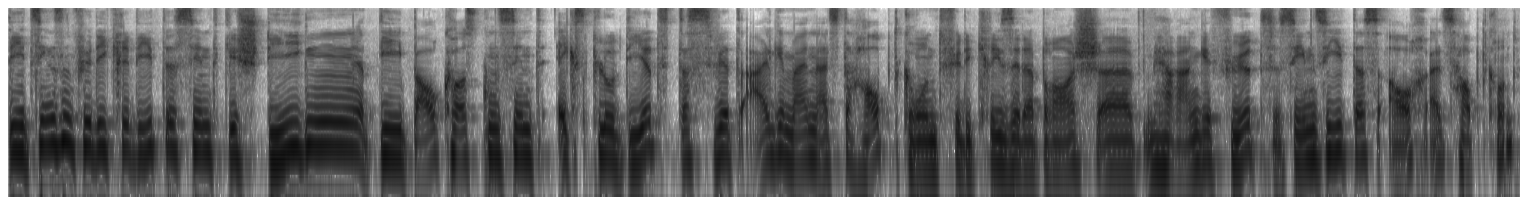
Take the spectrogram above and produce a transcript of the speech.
Die Zinsen für die Kredite sind gestiegen, die Baukosten sind explodiert. Das wird allgemein als der Hauptgrund für die Krise der Branche äh, herangeführt. Sehen Sie das auch als Hauptgrund?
